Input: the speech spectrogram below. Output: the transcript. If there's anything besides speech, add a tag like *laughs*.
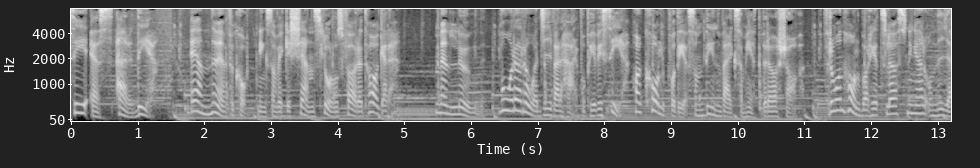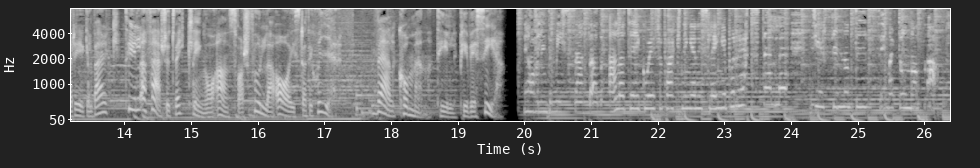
CSRD. Ännu en förkortning som väcker känslor hos företagare. Men lugn, våra rådgivare här på PWC har koll på det som din verksamhet berörs av. Från hållbarhetslösningar och nya regelverk till affärsutveckling och ansvarsfulla AI-strategier. Välkommen till PWC. Ni har väl inte missat att alla takeaway förpackningar ni slänger på rätt ställe ger fina deals i McDonalds app.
